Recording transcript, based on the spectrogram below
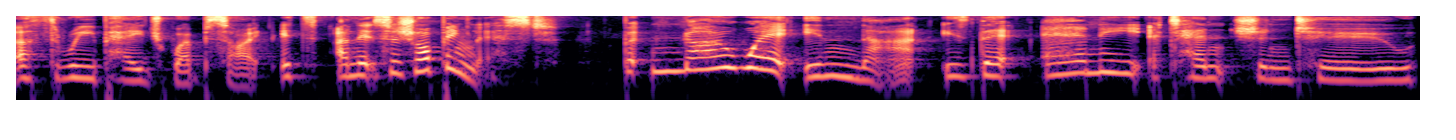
a three page website. It's and it's a shopping list. But nowhere in that is there any attention to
